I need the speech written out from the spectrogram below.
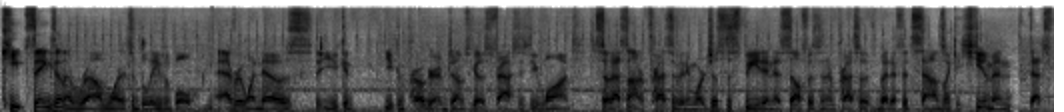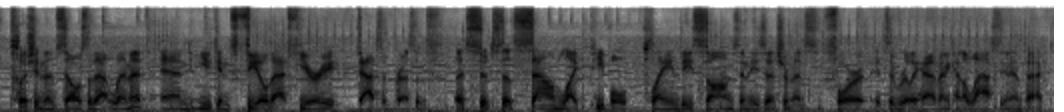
keep things in the realm where it's believable. Everyone knows that you can you can program jumps go as fast as you want. So that's not impressive anymore. Just the speed in itself isn't impressive, but if it sounds like a human that's pushing themselves to that limit and you can feel that fury, that's impressive. It should sound like people playing these songs and these instruments for it to really have any kind of lasting impact.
